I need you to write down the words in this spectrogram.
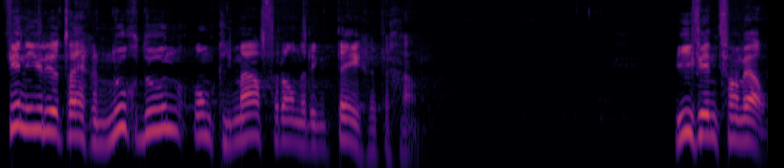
Vinden jullie dat wij genoeg doen om klimaatverandering tegen te gaan? Wie vindt van wel?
